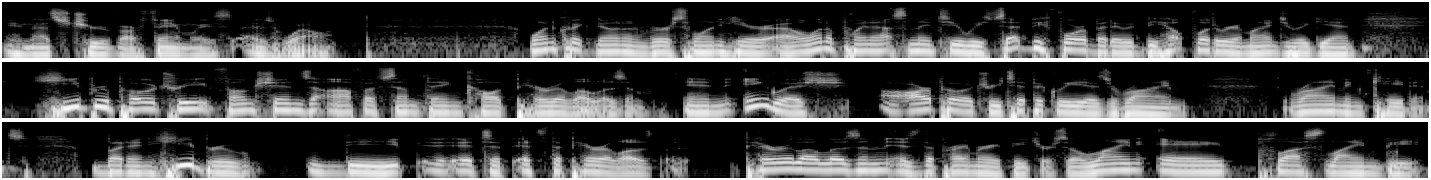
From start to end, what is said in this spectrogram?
and that's true of our families as well. One quick note on verse 1 here. I want to point out something to you. We've said before, but it would be helpful to remind you again. Hebrew poetry functions off of something called parallelism. In English, our poetry typically is rhyme, rhyme and cadence. But in Hebrew, the it's a, it's the parallelism parallelism is the primary feature. So line A plus line B.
